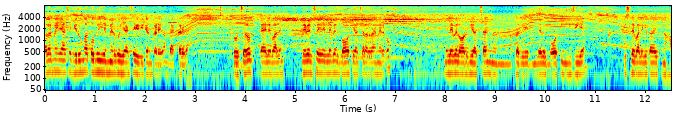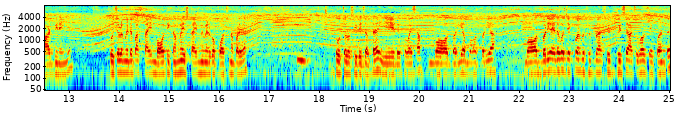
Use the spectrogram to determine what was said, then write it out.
अगर मैं यहाँ से गिरूँगा तो भी ये मेरे को यहाँ से रिटर्न करेगा बैक करेगा। तो चलो, पहले वाले लेवल से ये लेवल बहुत ही अच्छा लग रहा है मेरे को। ये लेवल और भी अच्छा है मतलब ये लेवल बहुत ही ईजी है। पिछले वाले की तरह इतना हार्ड भी नहीं है। तो चलो, मेरे पास टाइम बहुत ही कम है, इस टाइम में मेरे को पहुँचना पड़ेगा। तो चलो, सीधे चलता है। ये देखो भाई साहब, बहुत बढ़िया बहुत बढ़िया। बहुत बढ़िया। ये देखो चेक पॉइंट पे फिर फिर से आ चुका हूँ चेक पॉइंट पे।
